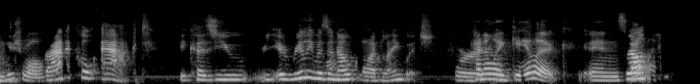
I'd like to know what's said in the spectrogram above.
unusual radical act because you it really was an outlawed language for kind of like Gaelic in Scotland. Well,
